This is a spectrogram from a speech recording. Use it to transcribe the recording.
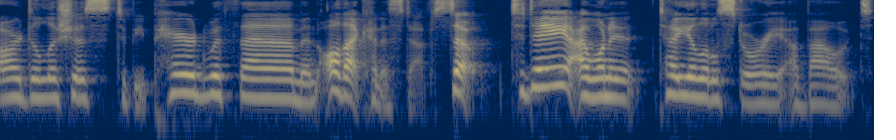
are delicious to be paired with them and all that kind of stuff. So, today I want to tell you a little story about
